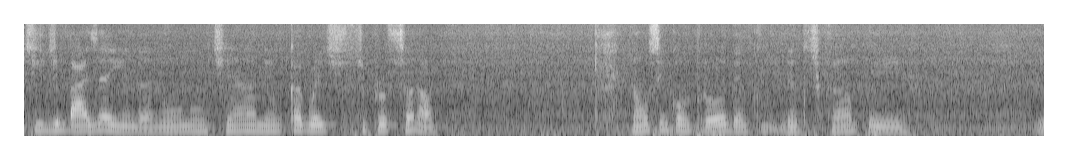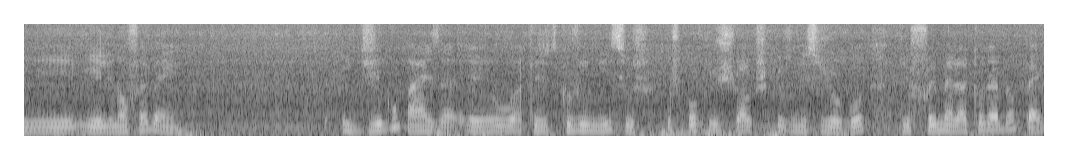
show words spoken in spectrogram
de, de base ainda, não, não tinha nenhum caguete de profissional. Não se encontrou dentro, dentro de campo e, e, e ele não foi bem. E digo mais, é, eu acredito que o Vinícius, os poucos jogos que o Vinícius jogou, ele foi melhor que o Gabriel Peck.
